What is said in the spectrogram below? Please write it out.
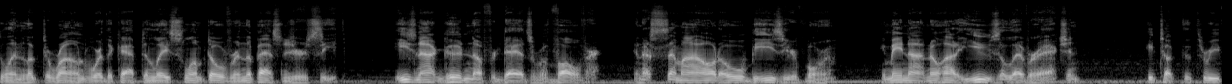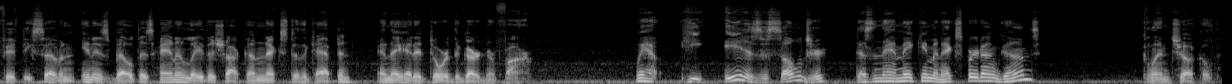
Glenn looked around where the captain lay slumped over in the passenger seat. He's not good enough for Dad's revolver, and a semi auto will be easier for him. He may not know how to use a lever action. He tucked the 357 in his belt as Hannah laid the shotgun next to the captain, and they headed toward the Gardner farm. Well, he is a soldier. Doesn't that make him an expert on guns? Glenn chuckled.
